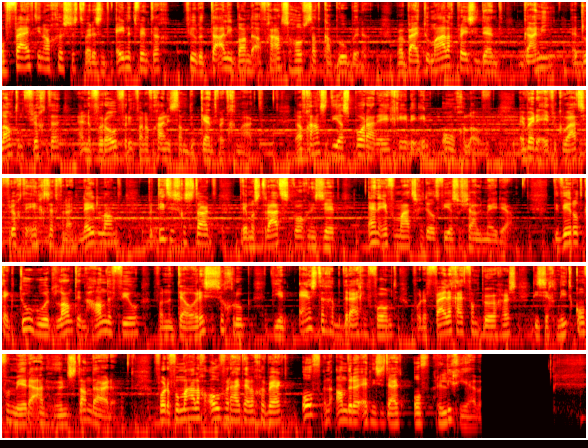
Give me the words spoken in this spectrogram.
Op 15 augustus 2021 viel de Taliban de Afghaanse hoofdstad Kabul binnen, waarbij toenmalig president Ghani het land ontvluchtte en de verovering van Afghanistan bekend werd gemaakt. De Afghaanse diaspora reageerde in ongeloof. Er werden evacuatievluchten ingezet vanuit Nederland, petities gestart, demonstraties georganiseerd en informatie gedeeld via sociale media. De wereld keek toe hoe het land in handen viel van een terroristische groep die een ernstige bedreiging vormt voor de veiligheid van burgers die zich niet conformeren aan hun standaarden. Voor de voormalige overheid hebben gewerkt of een andere etniciteit of religie hebben.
